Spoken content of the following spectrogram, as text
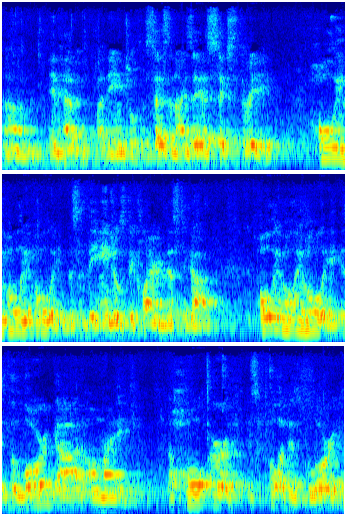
um, in heaven by the angels. It says in Isaiah 6 3, Holy, holy, holy. This is the angels declaring this to God. Holy, holy, holy is the Lord God Almighty. The whole earth is full of his glory.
